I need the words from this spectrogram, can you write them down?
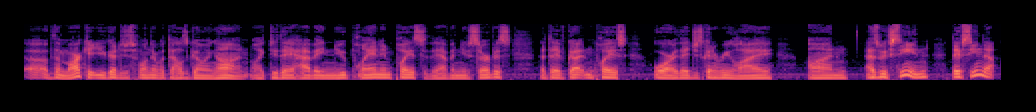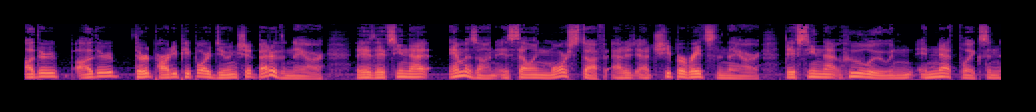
of the market, you got to just wonder what the hell's going on. Like, do they have a new plan in place? Do they have a new service that they've got in place, or are they just going to rely on as we've seen they've seen that other other third party people are doing shit better than they are. They, they've seen that amazon is selling more stuff at, a, at cheaper rates than they are. They've seen that hulu and, and netflix and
